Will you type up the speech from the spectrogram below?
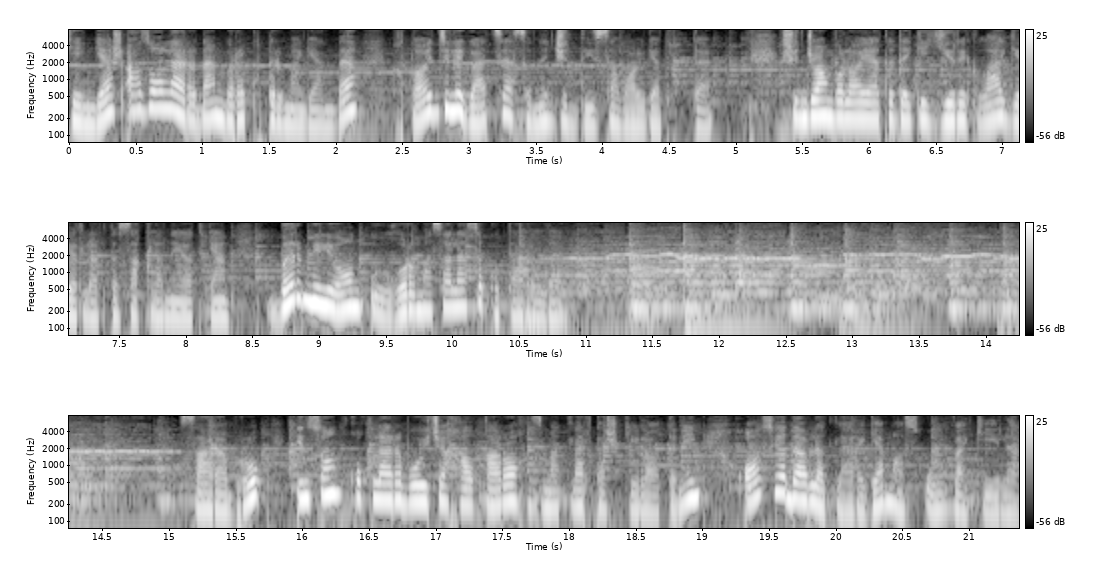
kengash a'zolaridan biri kutilmaganda xitoy delegatsiyasini jiddiy savolga tutdi. Shinjon viloyatidagi yirik lagerlarda saqlanayotgan bir million uyg'ur masalasi ko'tarildi. Sara bruk inson huquqlari bo'yicha xalqaro xizmatlar tashkilotining osiyo davlatlariga mas'ul vakili.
